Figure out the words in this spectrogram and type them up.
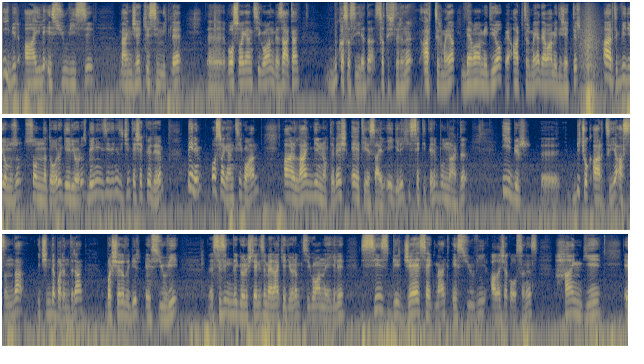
iyi bir aile SUV'si bence kesinlikle e, Volkswagen Tiguan ve zaten bu kasasıyla da satışlarını arttırmaya devam ediyor ve arttırmaya devam edecektir. Artık videomuzun sonuna doğru geliyoruz. Beni izlediğiniz için teşekkür ederim. Benim Volkswagen Tiguan R-Line 1.5 ETSI ile ilgili hissettiklerim bunlardı. İyi bir e, birçok artıyı aslında içinde barındıran başarılı bir SUV. E, Sizin de görüşlerinizi merak ediyorum Tiguan'la ilgili. Siz bir C segment SUV alacak olsanız hangi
